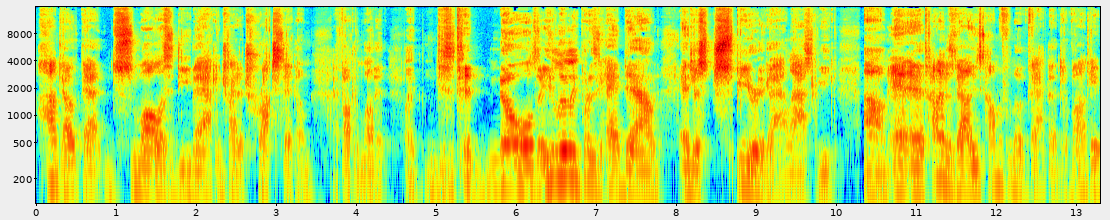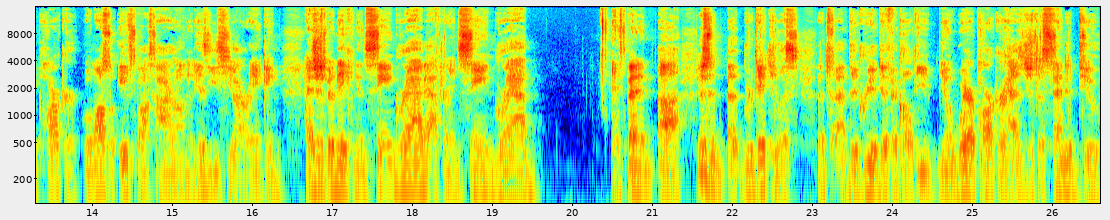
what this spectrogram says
Hunt out that smallest D back and try to truck stick him. I fucking love it. Like just did no holds. He literally put his head down and just speared a guy last week. Um, and, and, a ton of his values come from the fact that DeVante Parker, who I'm also eight spots higher on in his ECR ranking, has just been making insane grab after insane grab it's been uh, just a, a ridiculous uh, degree of difficulty, you know, where Parker has just ascended to.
